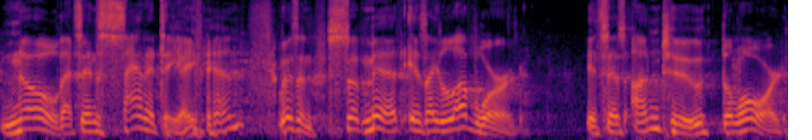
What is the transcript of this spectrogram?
No, that's insanity. Amen. Listen, submit is a love word. It says, unto the Lord,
